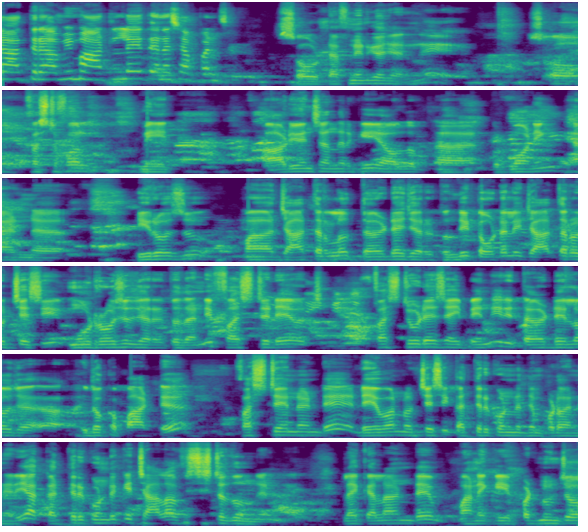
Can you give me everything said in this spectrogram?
జాతర. మీ మాటల్లో ఏదైనా చెప్పండి సార్. సో డెఫినెట్గా చేయండి సో ఫస్ట్ ఆఫ్ ఆల్ మీ ఆడియన్స్ అందరికి ఆల్ గుడ్ మార్నింగ్ అండ్ ఈరోజు మా జాతరలో థర్డ్ డే జరుగుతుంది. టోటలీ జాతర వచ్చేసి మూడు రోజులు జరుగుతుందండి. First day first two days అయిపోయింది. ఇది థర్డ్ డేలో ఇదొక పార్ట్ ఫస్ట్ ఏంటంటే డే వన్ వచ్చేసి కత్తిరికొండ దింపడం అనేది. ఆ కత్తిరికొండకి చాలా విశిష్టత ఉందండి. లైక్ ఎలా అంటే మనకి ఇప్పటి నుంచో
